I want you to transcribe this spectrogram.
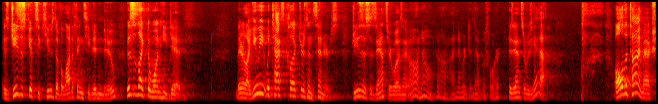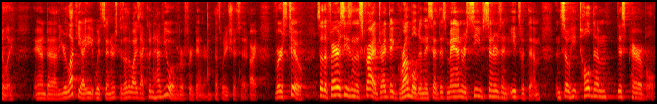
is Jesus gets accused of a lot of things he didn't do. This is like the one he did. They're like, You eat with tax collectors and sinners. Jesus' answer wasn't, Oh, no, no, I never did that before. His answer was, Yeah. All the time, actually. And uh, you're lucky I eat with sinners because otherwise I couldn't have you over for dinner. That's what he should have said. All right. Verse 2. So the Pharisees and the scribes, right, they grumbled and they said, This man receives sinners and eats with them. And so he told them this parable.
